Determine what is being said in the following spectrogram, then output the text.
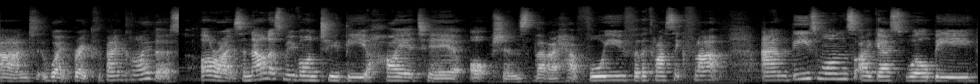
and it won't break the bank either. Alright, so now let's move on to the higher tier options that I have for you for the classic flap. And these ones, I guess, will be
